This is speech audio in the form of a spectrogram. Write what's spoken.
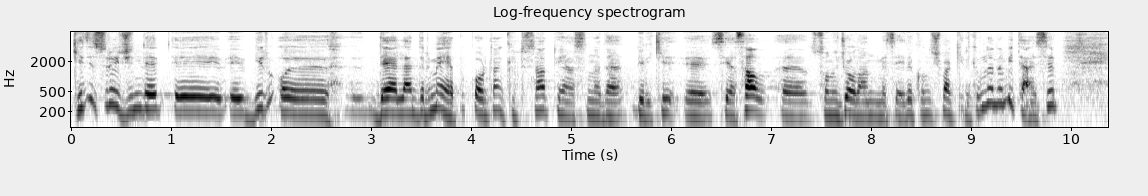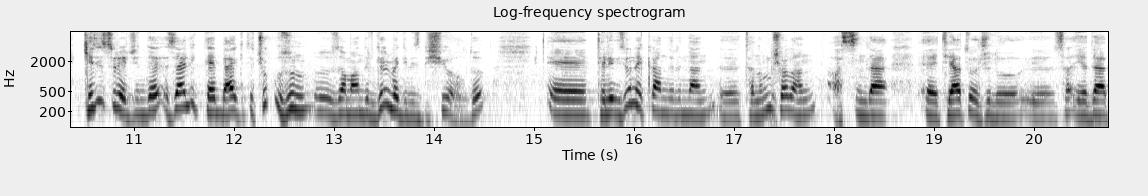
Gezi sürecinde e, e, bir e, değerlendirme yapıp oradan kültür sanat dünyasında da bir iki e, siyasal e, sonucu olan meseleyle konuşmak gerekiyor. Bunlardan bir tanesi Gezi sürecinde özellikle belki de çok uzun e, zamandır görmediğimiz bir şey oldu. E, televizyon ekranlarından e, tanınmış olan aslında e, tiyatroculuğu e, ya da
